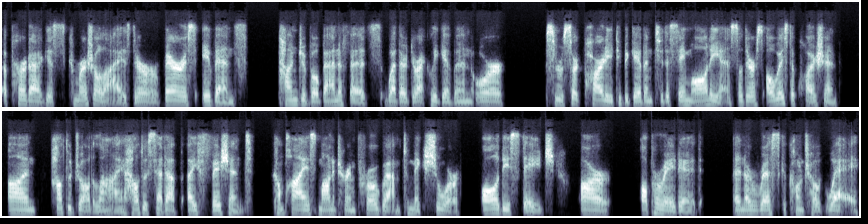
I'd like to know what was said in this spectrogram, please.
a product is commercialized, there are various events, tangible benefits, whether directly given or through third party to be given to the same audience. So there's always the question on how to draw the line, how to set up a efficient compliance monitoring program to make sure all these stage are operated in a risk controlled way.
